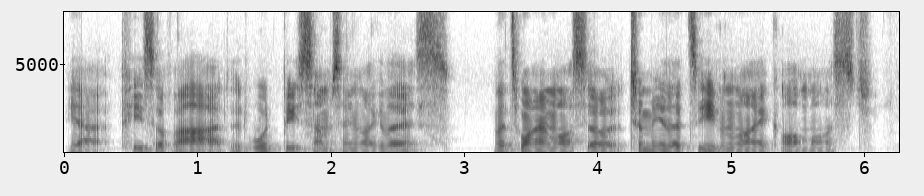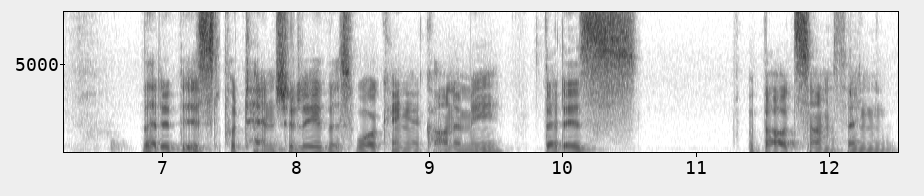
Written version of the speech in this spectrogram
yeah piece of art, it would be something like this. That's why I'm also to me that's even like almost that it is potentially this working economy that is about something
